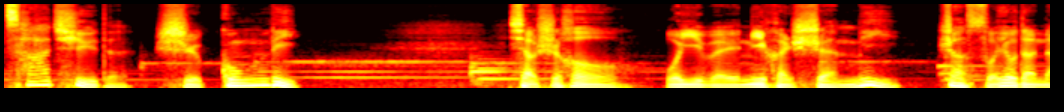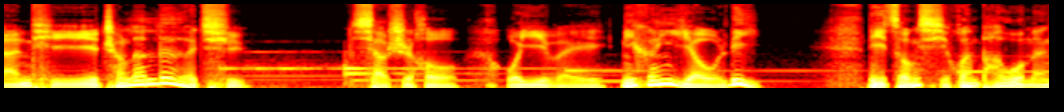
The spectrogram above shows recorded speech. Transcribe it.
擦去的是功利。小时候，我以为你很神秘，让所有的难题成了乐趣。小时候，我以为你很有力。你总喜欢把我们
